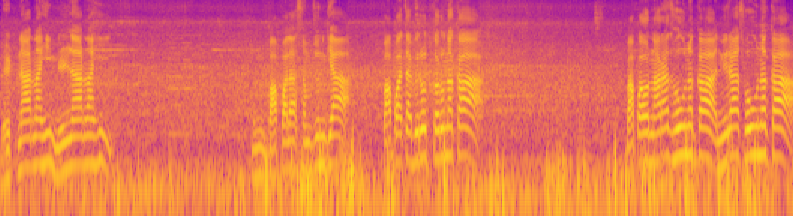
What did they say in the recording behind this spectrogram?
भेटणार नाही मिळणार नाही. म्हणून बापाला समजून घ्या. बापाचा विरोध करू नका. बापावर नाराज होऊ नका निराश होऊ नका.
